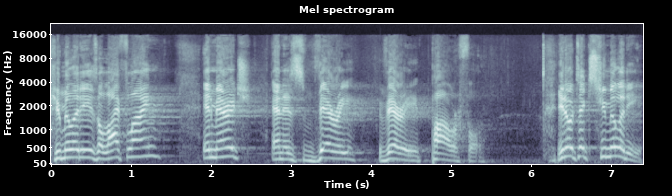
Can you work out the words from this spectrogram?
Humility is a lifeline in marriage and is very, very powerful. You know, it takes humility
